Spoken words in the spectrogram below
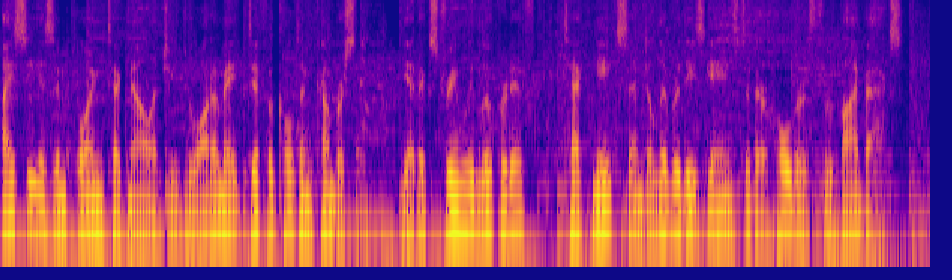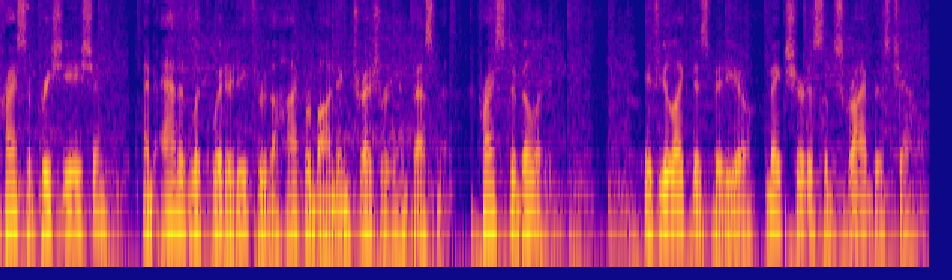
ICY is employing technology to automate difficult and cumbersome, yet extremely lucrative, techniques and deliver these gains to their holders through buybacks, price appreciation, and added liquidity through the hyperbonding treasury investment, price stability. If you like this video, make sure to subscribe this channel.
